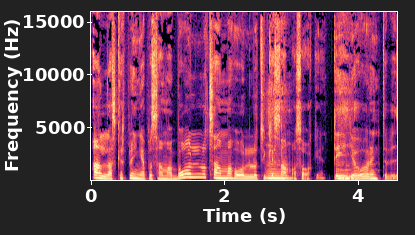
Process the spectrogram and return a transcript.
alla ska springa på samma boll åt samma håll och tycka Mm. samma saker. Det gör inte vi.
